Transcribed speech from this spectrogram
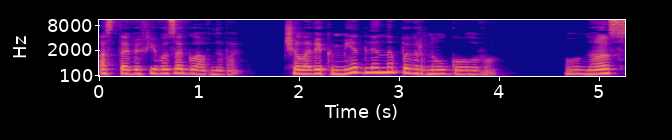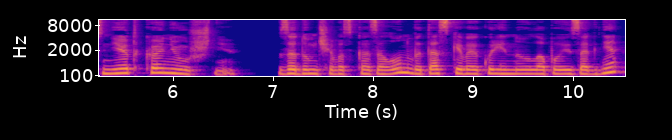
оставив его за главного. Человек медленно повернул голову. «У нас нет конюшни», – задумчиво сказал он, вытаскивая куриную лапу из огня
